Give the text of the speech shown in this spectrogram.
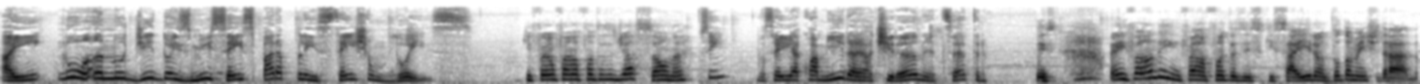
aí no ano de 2006 para PlayStation 2. Que foi um Final Fantasy de ação, né? Sim, você ia com a mira atirando, etc. Isso. E falando em Final Fantasies que saíram totalmente da, do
